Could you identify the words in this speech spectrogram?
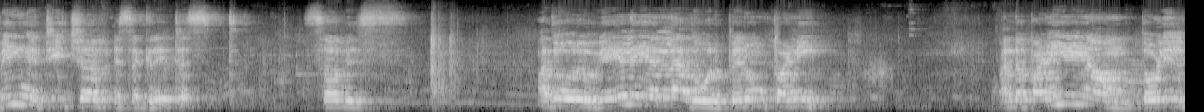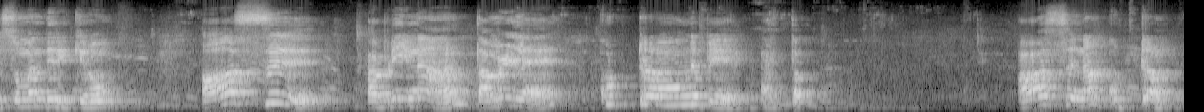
being a teacher is a greatest service அது ஒரு வேலை அல்ல அது ஒரு பெரும் பணி. அந்த பணியை நாம் தொழில் சுமந்திருக்கிறோம். ஆசு அப்படின்னா தமிழ்ல குற்றம்னு பேர் அர்த்தம். ஆசுனா குற்றம்.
